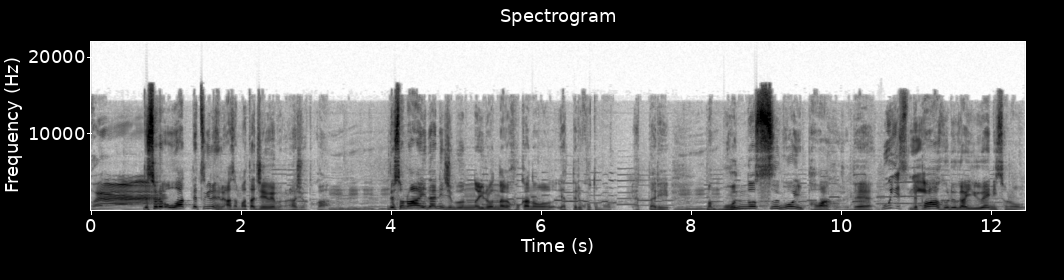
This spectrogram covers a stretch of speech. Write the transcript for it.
へー。でそれ終わって次の日の朝また JWAVE のラジオとか。うん、うんうんでその間に自分のいろんな他のやってることもやったり、うんうんまあ、ものすごいパワフルで。すごいですね。でパワフルがゆえにその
